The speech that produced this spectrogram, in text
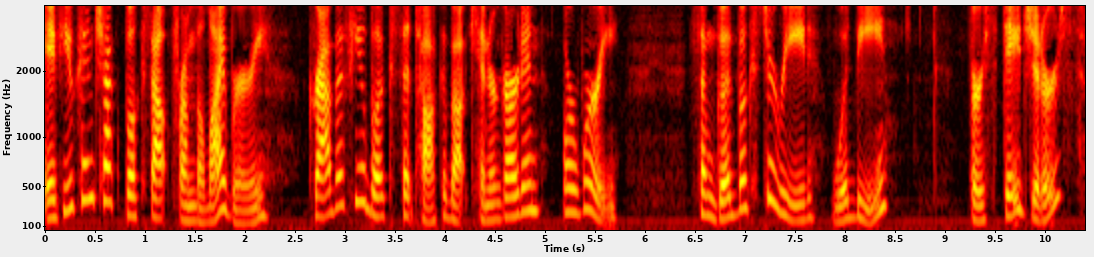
If you can check books out from the library, grab a few books that talk about kindergarten or worry. Some good books to read would be First Day Jitters,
